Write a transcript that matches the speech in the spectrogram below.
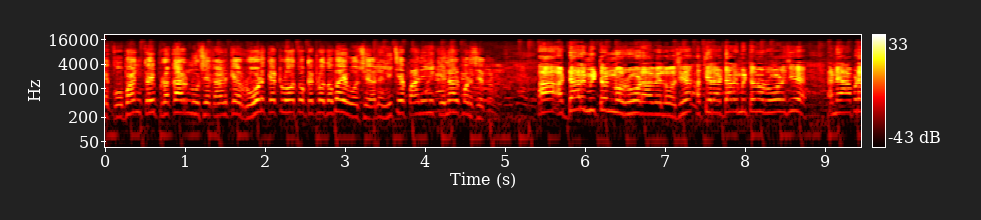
એ કૌભાંડ કઈ પ્રકારનું છે? કારણ કે રોડ કેટલો હતો કેટલો દબાવ્યો છે અને નીચે પાણીની કેનાલ પણ છે. આ અઢાર મીટરનો રોડ આવેલો છે. અત્યારે અઢાર મીટરનો રોડ છે અને આપણે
